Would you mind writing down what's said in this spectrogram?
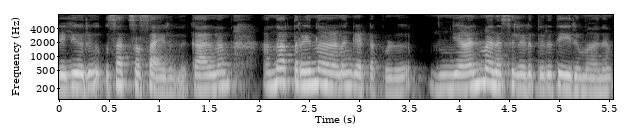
വലിയൊരു സക്സസ് ആയിരുന്നു. കാരണം അന്ന് അത്രയും നാണം കെട്ടപ്പോൾ ഞാൻ മനസ്സിലെടുത്തൊരു തീരുമാനം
